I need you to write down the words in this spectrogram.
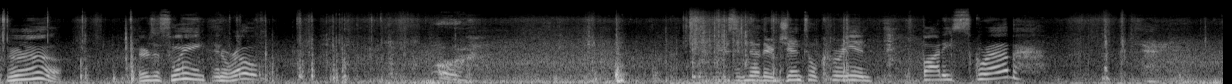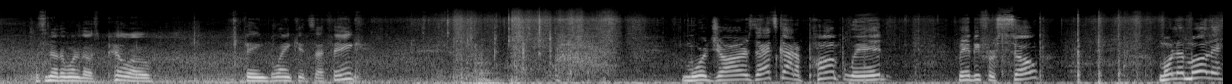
I don't know. There's a swing and a rope. Oh. There's another gentle Korean body scrub. That's another one of those pillow thing blankets, I think. More jars. That's got a pump lid. Maybe for soap. Mole mole.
